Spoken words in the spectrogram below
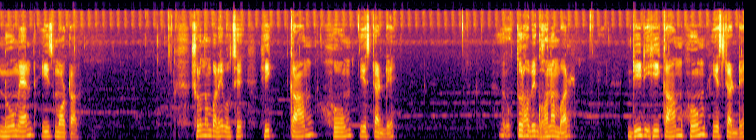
নো ম্যান ইজ মর্টাল ষোলো নম্বরে বলছে হি কাম হোম ইয়েস্টারডে উত্তর হবে ঘ number did he come home yesterday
